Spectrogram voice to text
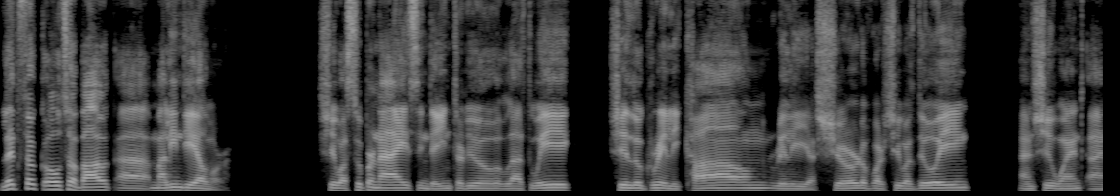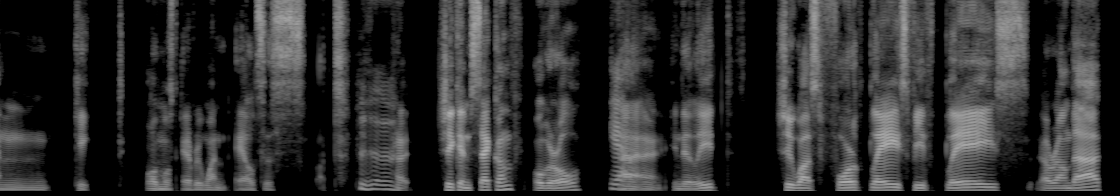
let's talk also about uh, Malindi Elmore. She was super nice in the interview last week. She looked really calm, really assured of what she was doing. And she went and almost everyone else's butt. Mhm. right. She came second overall Yeah. uh, in the lead. She was fourth place, fifth place, around that.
